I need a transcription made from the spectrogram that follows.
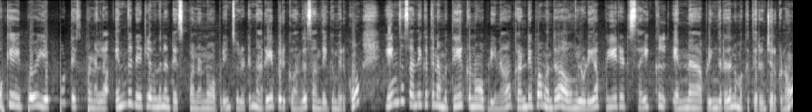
ஓகே இப்போ எப்போ டெஸ்ட் பண்ணலாம். எந்த டேட்டில் வந்து நான் டெஸ்ட் பண்ணணும் அப்படின்னு சொல்லிட்டு நிறைய பேருக்கு வந்து சந்தேகம் இருக்கும். இந்த சந்தேகத்தை நம்ம தீர்க்கணும் அப்படின்னா கண்டிப்பாக வந்து அவங்களுடைய பீரியட் சைக்கிள் என்ன அப்படிங்கிறது நமக்கு தெரிஞ்சிருக்கணும்.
